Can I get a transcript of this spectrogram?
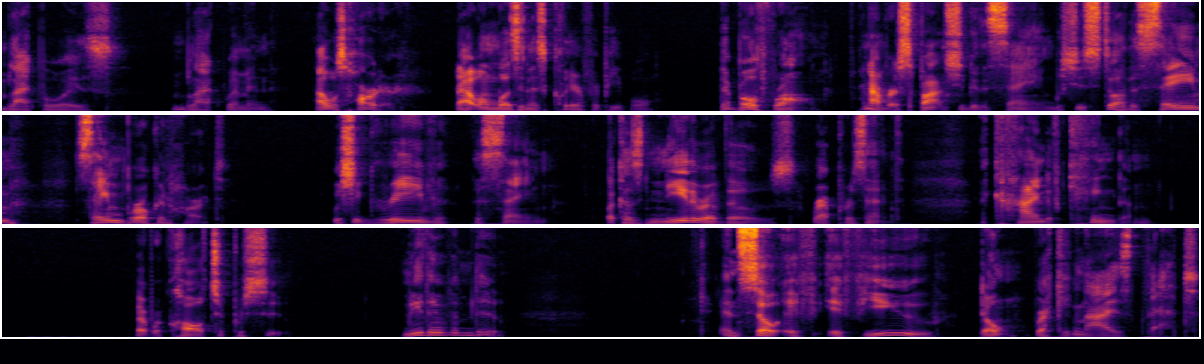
black boys, black women. That was harder. That one wasn't as clear for people. They're both wrong. And our response should be the same. We should still have the same, same broken heart. We should grieve the same because neither of those represent the kind of kingdom that we're called to pursue. Neither of them do. And so if if you don't recognize that,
